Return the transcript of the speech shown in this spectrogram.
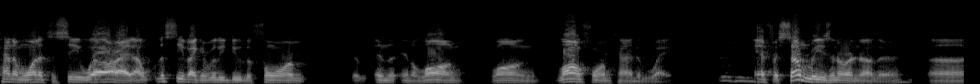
kind of wanted to see, well, all right, I, let's see if I can really do the form in, in a long, long, long form kind of way. Mhm. And for some reason or another, uh,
